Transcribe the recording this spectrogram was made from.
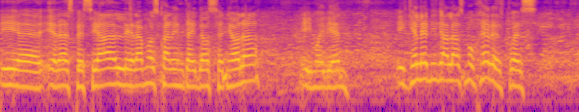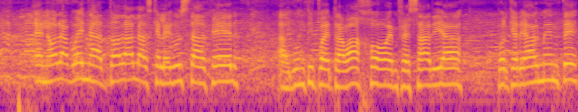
y eh, era especial, éramos 42 señoras y muy bien. ¿Y qué le diga a las mujeres? Pues enhorabuena a todas las que le gusta hacer algún tipo de trabajo, empresaria, porque realmente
